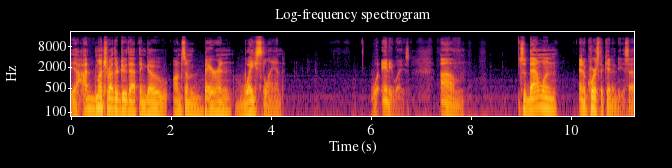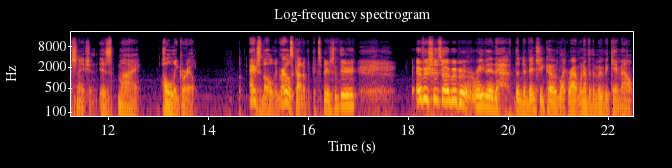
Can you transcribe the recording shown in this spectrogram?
Yeah, I'd much rather do that than go on some barren wasteland. Well, anyways. Um so that one and of course the Kennedy assassination is my holy grail. Actually, the Holy Grail is kind of a conspiracy theory. Ever since I remember reading the Da Vinci Code, like right whenever the movie came out,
